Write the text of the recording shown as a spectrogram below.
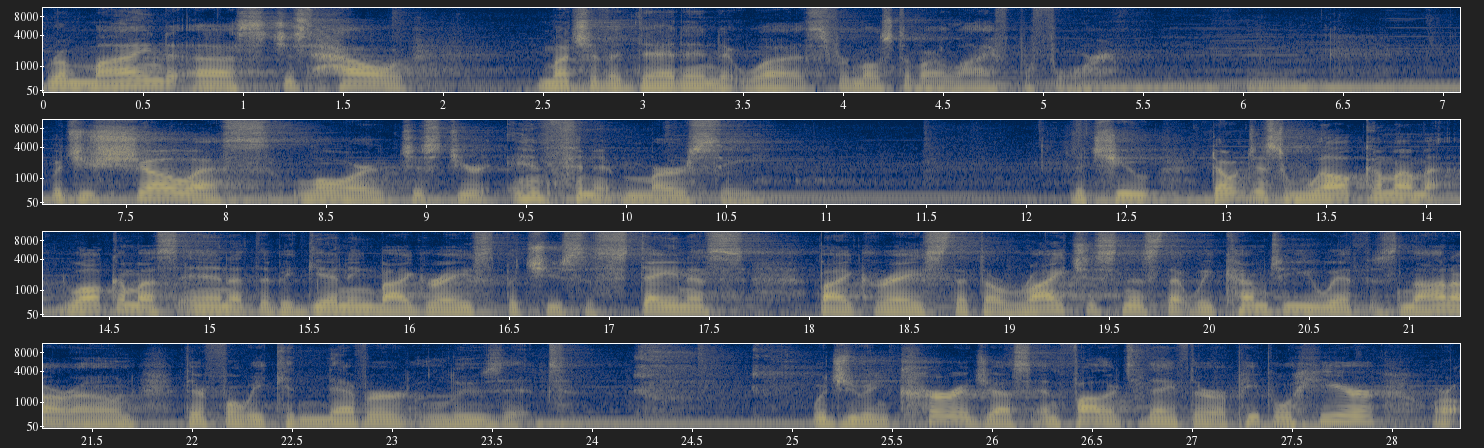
remind us just how much of a dead end it was for most of our life before? Would you show us, Lord, just your infinite mercy? That you don't just welcome, welcome us in at the beginning by grace, but you sustain us by grace, that the righteousness that we come to you with is not our own, therefore we can never lose it. Would you encourage us? And Father, today, if there are people here or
